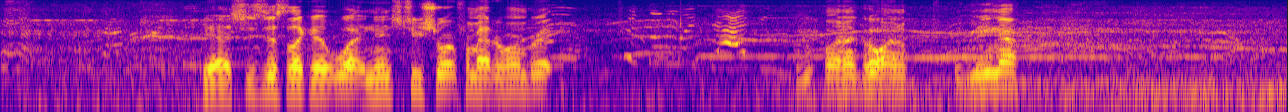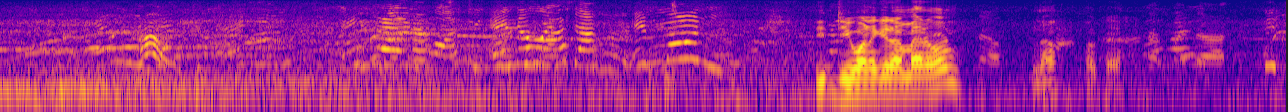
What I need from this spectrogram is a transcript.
can't. Yeah, she's just like a what, an inch too short for Matterhorn, Britt. You can't go with Daddy. You want to go on with me now? You- Do you want to get on Matterhorn? No. No? Okay. Did you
